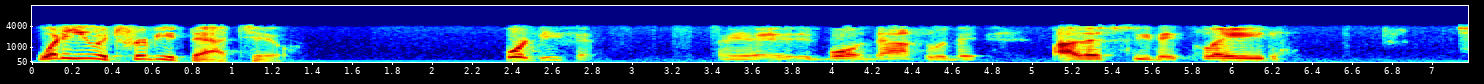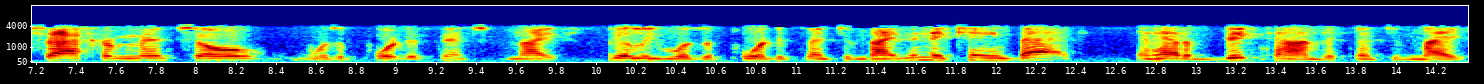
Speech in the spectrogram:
what do you attribute that to? Poor defense. I mean, it boils down to it. They, uh, let's see, they played. Sacramento was a poor defensive night. Philly was a poor defensive night. And then they came back and had a big time defensive night.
